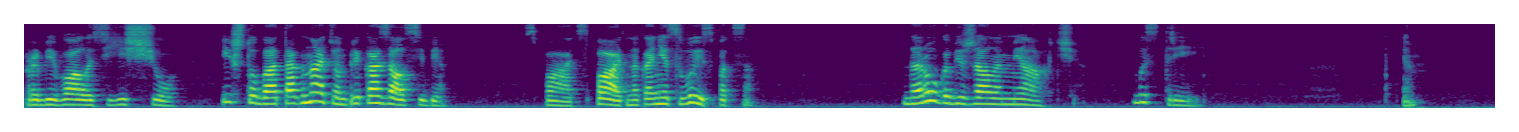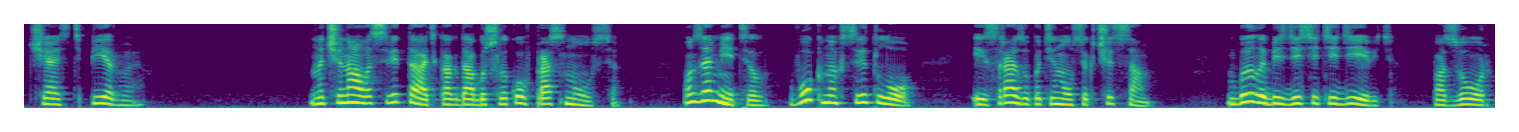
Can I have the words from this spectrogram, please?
Пробивалось еще, и чтобы отогнать, он приказал себе. «Спать, спать, наконец выспаться!» Дорога бежала мягче, быстрее. Часть первая. Начинало светать, когда Башлыков проснулся. Он заметил, в окнах светло, и сразу потянулся к часам. Было без десяти девять. Позор.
